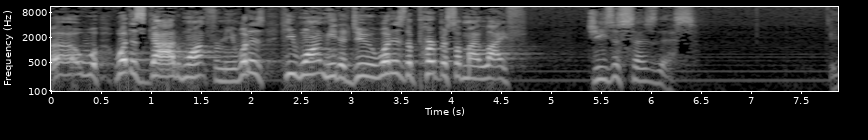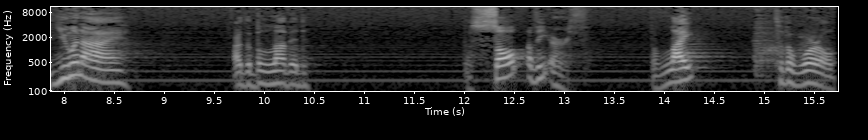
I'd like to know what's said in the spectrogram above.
Uh, what does God want from me? What does He want me to do? What is the purpose of my life? Jesus says this you and I are the beloved the salt of the earth, the light to the world.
